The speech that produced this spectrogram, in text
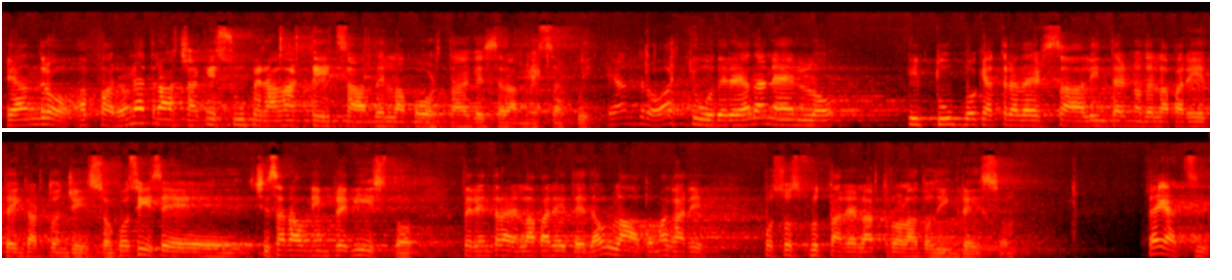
e andrò a fare una traccia che supera l'altezza della porta che sarà messa qui. E andrò a chiudere ad anello il tubo che attraversa l'interno della parete in cartongesso così se ci sarà un imprevisto per entrare nella parete da un lato magari posso sfruttare l'altro lato d'ingresso. Ragazzi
